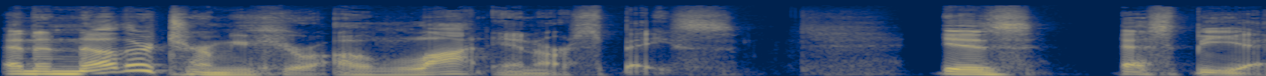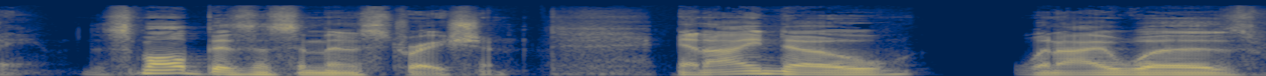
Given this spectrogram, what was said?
And another term you hear a lot in our space is SBA, the Small Business Administration. And I know when I was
